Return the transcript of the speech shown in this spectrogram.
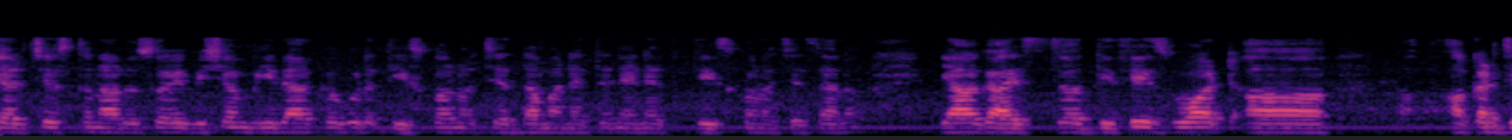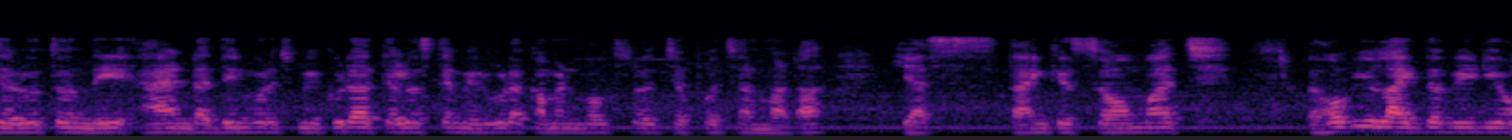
చర్చిస్తున్నారు సో ఈ విషయం మీ దాకా కూడా తీసుకొని వచ్చేద్దామని అయితే నేనైతే తీసుకొని వచ్చేసాను. Yeah guys so this is what అక్కడ జరుగుతుంది. అండ్ దీని గురించి మీకు కూడా తెలిస్తే మీరు కూడా కమెంట్ బాక్స్లో చెప్పొచ్చు అనమాట yes thank you so much I hope you like the video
